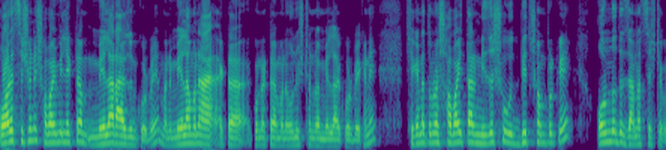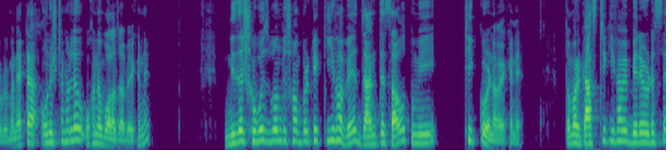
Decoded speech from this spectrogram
পরের সেশনে সবাই মিলে একটা মেলার আয়োজন করবে। মানে মেলা মানে একটা, কোন একটা মানে অনুষ্ঠান বা মেলার করবে এখানে। সেখানে তোমরা সবাই তার নিজস্ব উদ্ভিদ সম্পর্কে অন্যদের জানার চেষ্টা করবে। মানে একটা অনুষ্ঠান হলেও ওখানে বলা যাবে এখানে। নিজের সবুজ বন্ধু সম্পর্কে কীভাবে জানতে চাও, তুমি ঠিক করে নাও এখানে। তোমার গাছটি কীভাবে বেড়ে উঠেছে?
